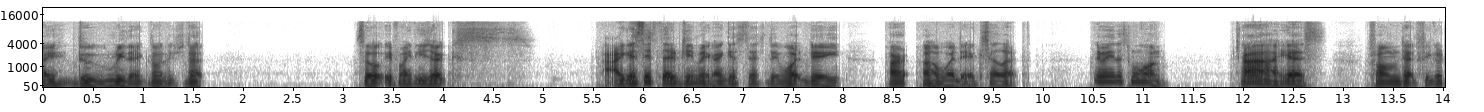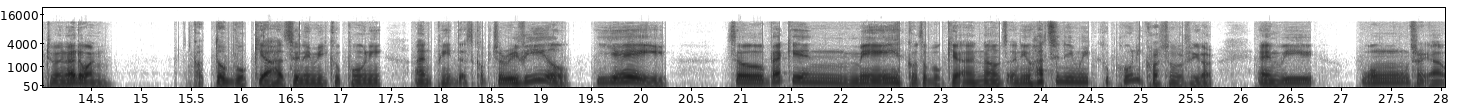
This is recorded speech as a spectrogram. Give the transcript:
I do really acknowledge that. So if Mighty Jaxx, I guess it's their gimmick. I guess that's the, what they are, uh, what they excel at. Anyway, let's move on. Ah, yes, from that figure to another one. Kotobukiya Hatsune Miku Pony Unpainted Sculpture Reveal. Yay! So back in May, Kotobukiya announced a new Hatsune Miku Pony crossover figure, and we won't sorry, uh,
